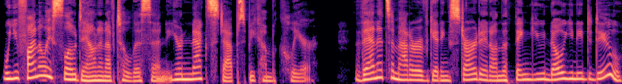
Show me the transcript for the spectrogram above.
When you finally slow down enough to listen, your next steps become clear. Then it's a matter of getting started on the thing you know you need to do.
